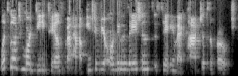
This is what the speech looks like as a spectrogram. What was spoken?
let's go into more details about how each of your organizations is taking that conscious approach.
